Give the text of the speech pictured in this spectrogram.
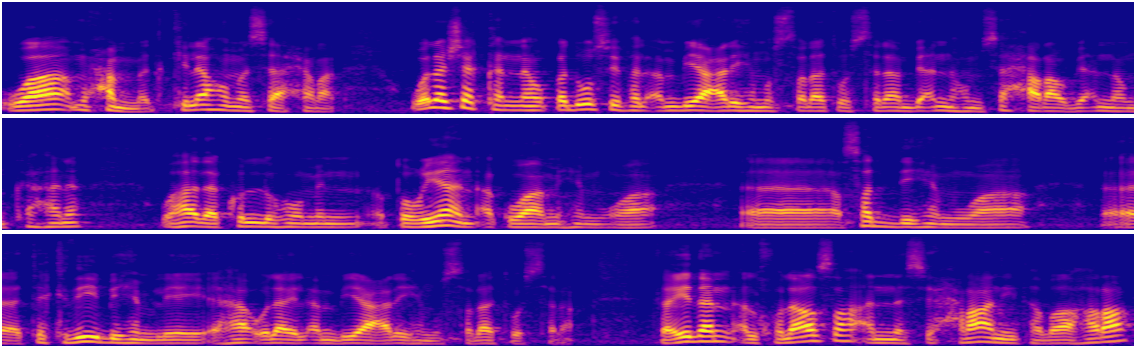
ومحمد كلاهما ساحران. ولا شك أنه قد وصف الأنبياء عليهم الصلاة والسلام بأنهم سحرة وبأنهم كهنة وهذا كله من طغيان أقوامهم وصدهم وتكذيبهم لهؤلاء الأنبياء عليهم الصلاة والسلام. فإذا الخلاصة أن سحران تظاهرا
